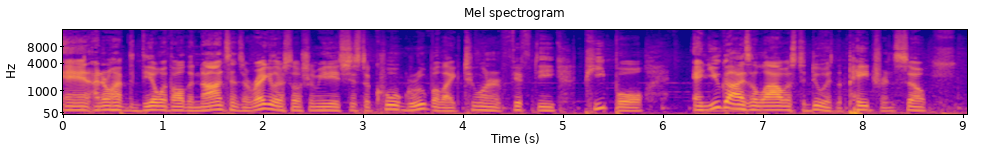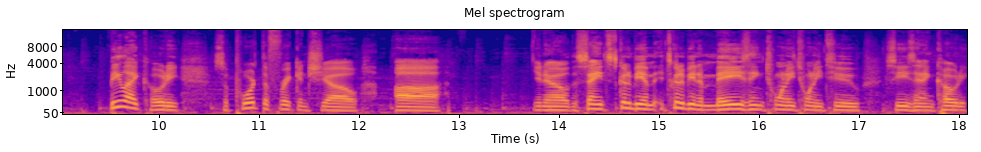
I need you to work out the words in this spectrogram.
and i don't have to deal with all the nonsense of regular social media. It's just a cool group of like 250 people and you guys allow us to do as the patrons. So be like cody support the freaking show uh, you know, the Saints. It's going to be it's to be an amazing 2022 season. And Cody,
